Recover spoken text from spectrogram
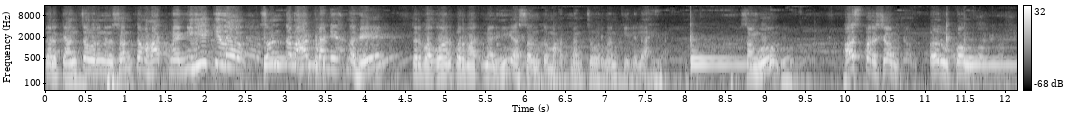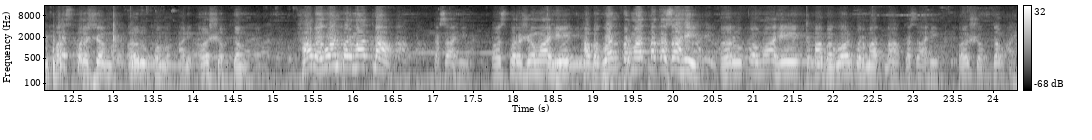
तर त्यांचं वर्णन संत महात्म्यांनीही केलं. संत महात्म्यांनीच नव्हे तर भगवान परमात्म्यांनीही या संत महात्म्यांचं वर्णन केलेलं आहे. सांगू? अस्पर्शम अरूपम. अस्पर्शम अरूपम आणि अशब्दम. हा भगवान परमात्मा कसा आहे अस्पर्शम आहे हा भगवान परमात्मा कसा आहे अरूपम आहे हा भगवान परमात्मा कसा आहे अशब्दम आहे.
